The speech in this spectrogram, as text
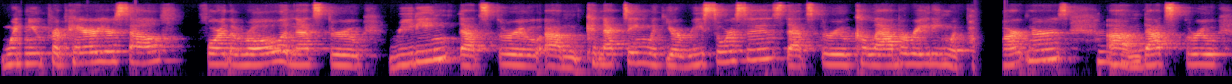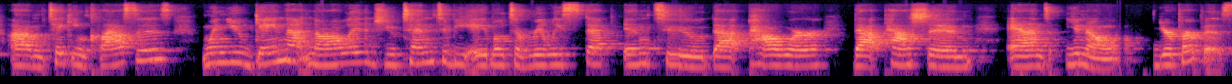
When you prepare yourself for the role, and that's through reading, that's through um, connecting with your resources, that's through collaborating with partners. Um, mm-hmm. Um, that's through um, taking classes. When you gain that knowledge, you tend to be able to really step into that power, that passion, and you know your purpose.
